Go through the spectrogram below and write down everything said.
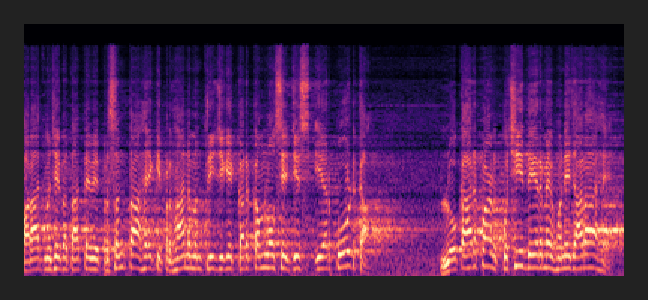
और आज मुझे बताते हुए प्रसन्नता है कि प्रधानमंत्री जी के कर कमलों से जिस एयरपोर्ट का लोकार्पण कुछ ही देर में होने जा रहा है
